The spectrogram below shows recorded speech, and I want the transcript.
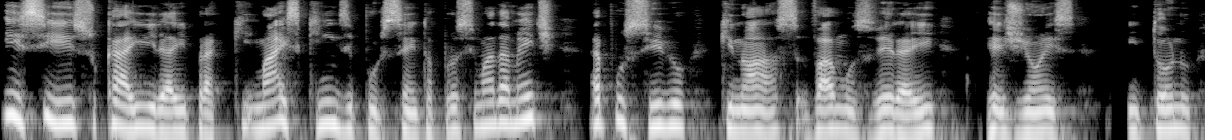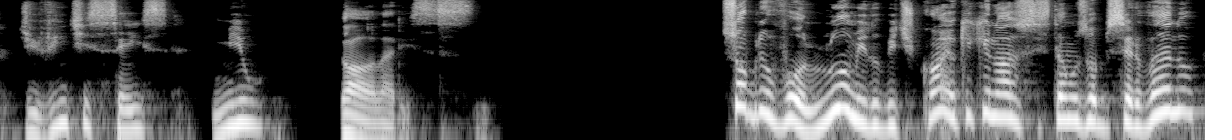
E se isso cair aí para mais 15% aproximadamente, é possível que nós vamos ver aí regiões em torno de 26 mil dólares. Sobre o volume do Bitcoin, o que, que nós estamos observando?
